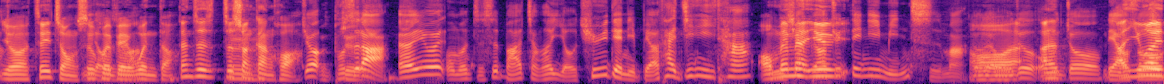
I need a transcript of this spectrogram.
有这种是会被问到，但这这算干话就。不是啦，呃，因为我们只是把它讲的有趣一点，你不要太定义它。哦，没没，因为去定义名词嘛。哦，我们就我们就聊。因为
